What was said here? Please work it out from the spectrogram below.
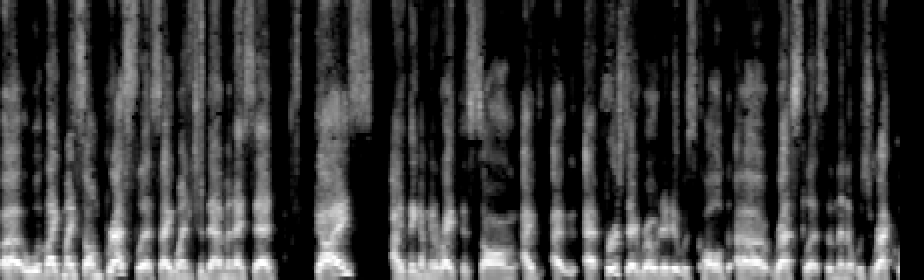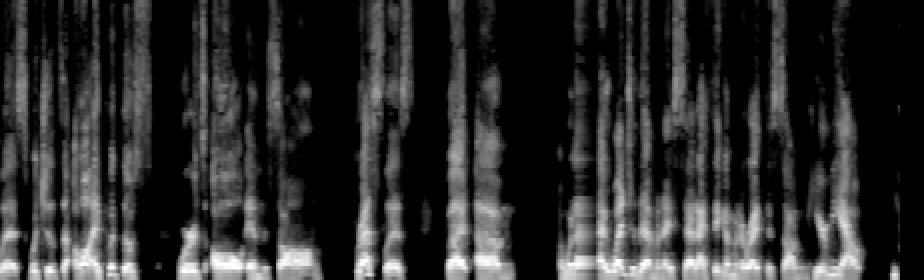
uh with like my song breastless i went to them and i said guys i think i'm going to write this song I've, I, at first i wrote it it was called uh restless and then it was reckless which is all i put those words all in the song breastless but um when i went to them and i said i think i'm going to write this song hear me out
